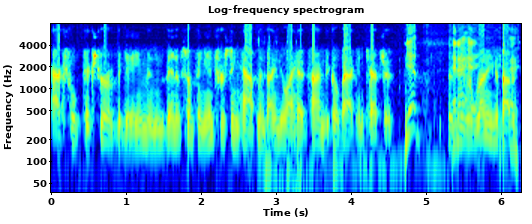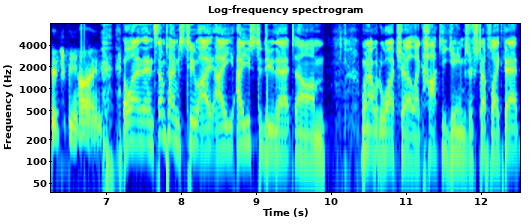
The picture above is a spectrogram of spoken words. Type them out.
actual picture of the game, and then if something interesting happened, I knew I had time to go back and catch it. Yep. Because And we I- were running about a pitch behind. Well, and, and sometimes too, I, I, I used to do that um, when I would watch uh, like hockey games or stuff like that.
